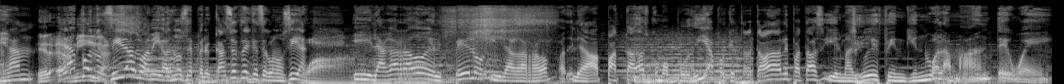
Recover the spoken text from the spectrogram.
Eran, Era- eran amigas. conocidas o amigas, no sé, pero el caso es de que se conocían. Y le ha agarrado del pelo y le agarraba, le daba patadas como podía, porque trataba de darle patadas y el marido defendiendo al amante, güey.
